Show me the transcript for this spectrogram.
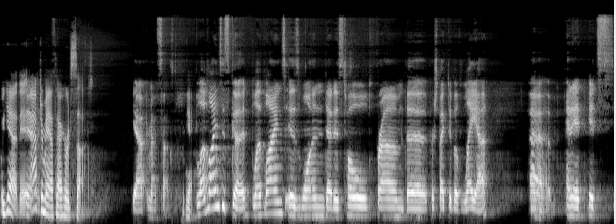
Well, yeah, the Aftermath I heard sucked. Yeah, Aftermath sucks. Yeah. Bloodlines is good. Bloodlines is one that is told from the perspective of Leia, um, and it it's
